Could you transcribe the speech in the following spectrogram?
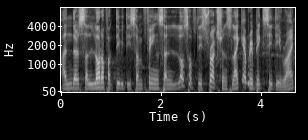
and there's a lot of activities and things and lots of distractions, like every big city, right?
